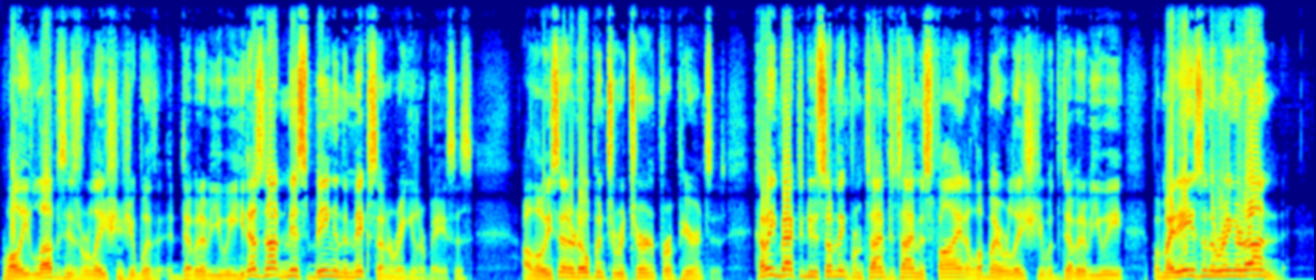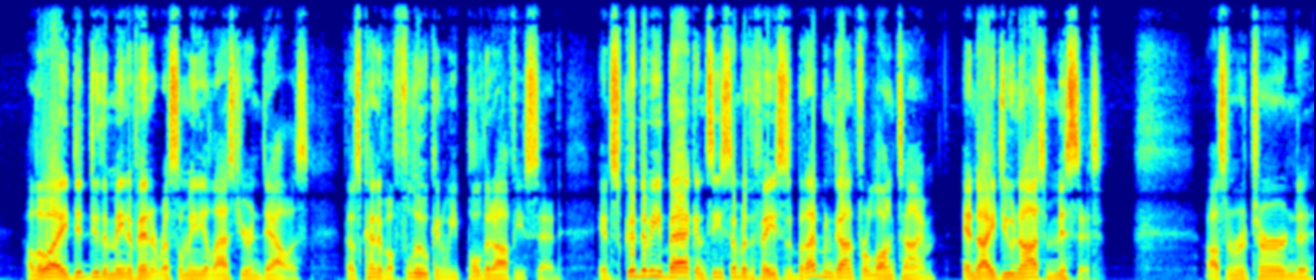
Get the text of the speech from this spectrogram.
while he loves his relationship with WWE, he does not miss being in the mix on a regular basis, although he said it open to return for appearances. Coming back to do something from time to time is fine. I love my relationship with WWE, but my days in the ring are done. Although I did do the main event at WrestleMania last year in Dallas, that was kind of a fluke and we pulled it off, he said. It's good to be back and see some of the faces, but I've been gone for a long time, and I do not miss it. Austin returned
